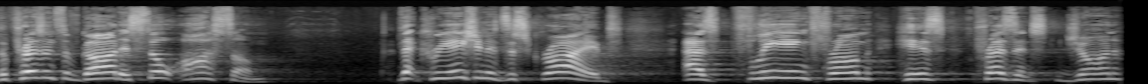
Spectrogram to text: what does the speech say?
The presence of God is so awesome that creation is described as fleeing from his presence. John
